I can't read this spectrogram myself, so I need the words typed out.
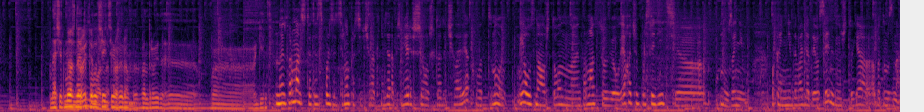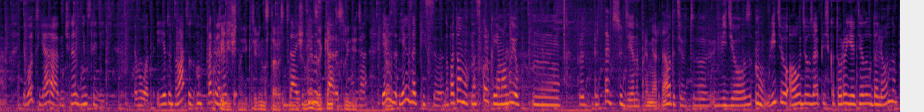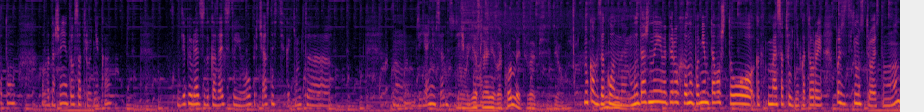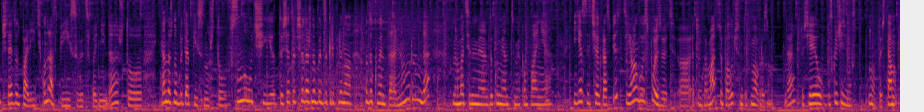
Значит, на можно это получить можно в, в Android, э, в агенте. Но информацию это использовать все равно против человека нельзя. Допустим, я решила, что это человек, вот, ну, я узнала, что он информацию увел. Я хочу проследить, э, ну, за ним пока не доводя до его сведения, что я об этом знаю. И вот я начинаю за ним следить. Вот. И эту информацию, ну, так вот или иначе... лично, Екатерина Старость, да, начинает Екатерина за кем-то следить. Да. Я, да. Ее, я ее записываю, но потом, насколько я могу ее представить в суде, например, да, вот эти вот э, видео, ну, видео, аудиозапись, которые я делаю удаленно потом в отношении этого сотрудника, где появляются доказательства его причастности к каким-то ну, деянием, связанным с утечкой. Ну, если они законные, эти записи сделаны. Ну, как законные? Mm. Мы должны, во-первых, ну, помимо того, что, как я понимаю, сотрудник, который пользуется таким устройством, он читает тут политику, он расписывается под ней, да, что там должно быть описано, что в случае, то есть это все должно быть закреплено на документальном уровне, да, нормативными документами компании. И если человек расписывается, я могу использовать э, эту информацию, полученную таким образом, да, то есть я ее в исключительных, ну, то есть там,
